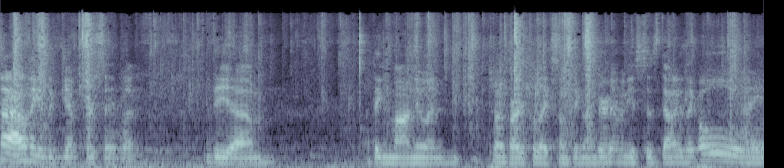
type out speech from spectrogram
I don't think it's a gift per se, but the um, I think Manu and Tony Parker put like something under him, and he sits down. He's like, oh. Oh, yeah.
